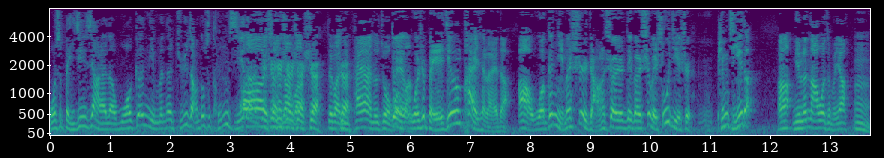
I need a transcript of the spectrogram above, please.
我是北京下来的，我跟你们的局长都是同级的，是知道吗是是是对吧？你拍案都做过对，嘛我是北京派下来的啊，我跟你们市长是这个市委书记是平级的啊。你能拿我怎么样？嗯，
